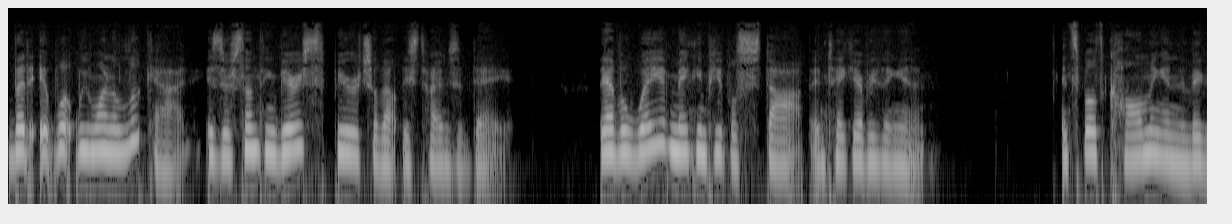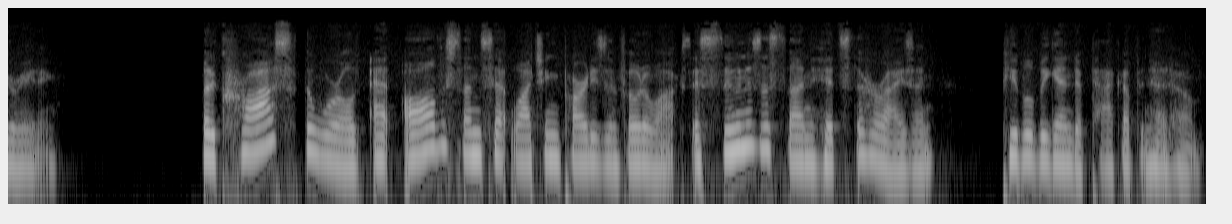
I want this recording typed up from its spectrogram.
But it, what we want to look at is there's something very spiritual about these times of day. They have a way of making people stop and take everything in. It's both calming and invigorating. But across the world, at all the sunset watching parties and photo walks, as soon as the sun hits the horizon, people begin to pack up and head home.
